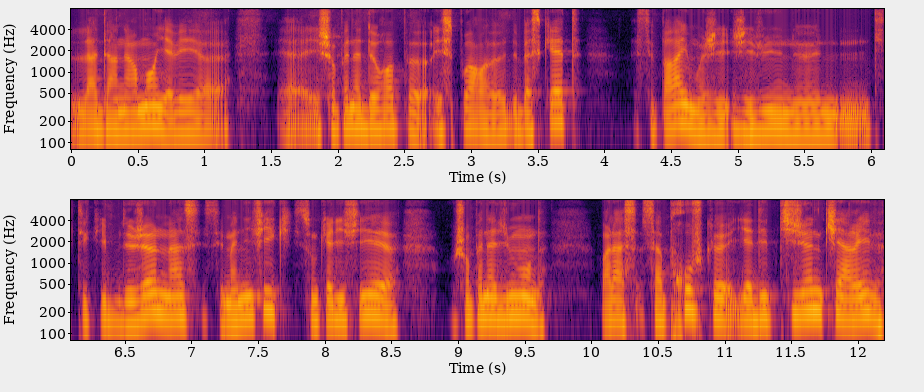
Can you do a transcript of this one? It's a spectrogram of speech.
là, dernièrement, il y avait euh, euh, les championnats d'Europe espoir de basket. C'est pareil, moi j'ai vu une, une petite équipe de jeunes là, c'est magnifique. Ils sont qualifiés au championnat du monde. Voilà, ça, ça prouve qu'il y a des petits jeunes qui arrivent.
